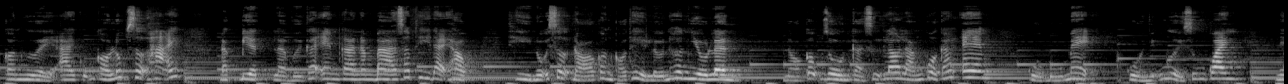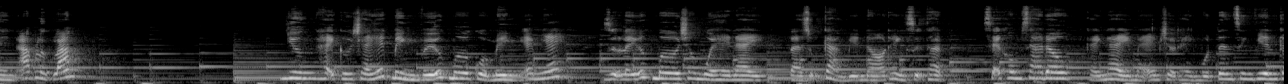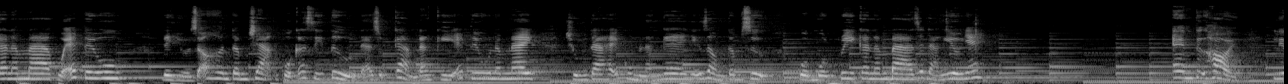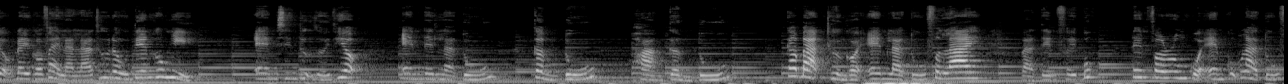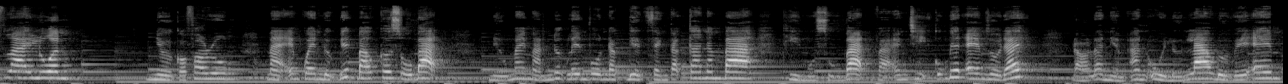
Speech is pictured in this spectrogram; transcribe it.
Con người ai cũng có lúc sợ hãi, đặc biệt là với các em K53 sắp thi đại học thì nỗi sợ đó còn có thể lớn hơn nhiều lần. Nó cộng dồn cả sự lo lắng của các em, của bố mẹ, của những người xung quanh nên áp lực lắm. Nhưng hãy cứ cháy hết mình với ước mơ của mình em nhé. Giữ lấy ước mơ trong mùa hè này và dũng cảm biến nó thành sự thật. Sẽ không xa đâu, cái ngày mà em trở thành một tân sinh viên Kanama của FPU. Để hiểu rõ hơn tâm trạng của các sĩ tử đã dũng cảm đăng ký FPU năm nay, chúng ta hãy cùng lắng nghe những dòng tâm sự của một pre Kanama rất đáng yêu nhé. Em tự hỏi, liệu đây có phải là lá thư đầu tiên không nhỉ? Em xin tự giới thiệu, em tên là Tú, Cẩm Tú, Hoàng Cẩm Tú. Các bạn thường gọi em là Tú Fly và tên Facebook, tên forum của em cũng là Tú Fly luôn. Nhờ có forum mà em quen được biết bao cơ số bạn. Nếu may mắn được lên vôn đặc biệt dành tặng K53 thì một số bạn và anh chị cũng biết em rồi đấy. Đó là niềm an ủi lớn lao đối với em.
